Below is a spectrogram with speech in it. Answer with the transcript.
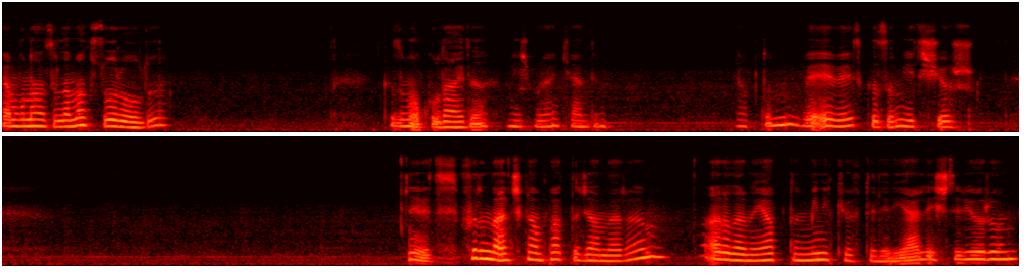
hem bunu hazırlamak zor oldu. Kızım okuldaydı. Mecburen kendim yaptım ve evet kızım yetişiyor. Evet, fırından çıkan patlıcanların aralarına yaptığım minik köfteleri yerleştiriyorum.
